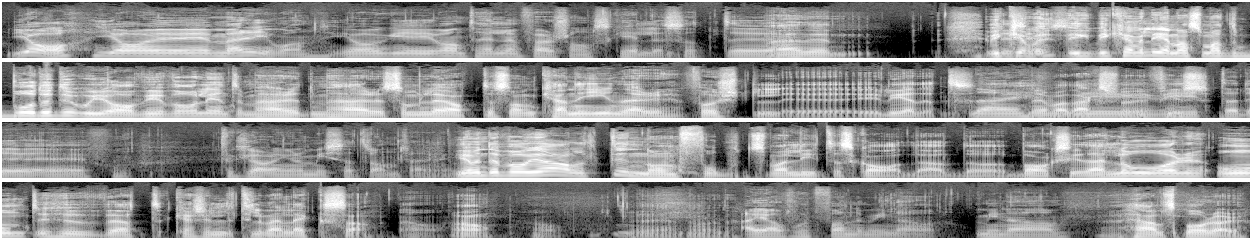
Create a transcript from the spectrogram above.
ja, jag är med dig Johan. Jag var inte heller en försångskille så att... eh, Nej, det, vi, kan, vi, vi kan väl enas om att både du och jag, vi var väl inte de här, de här som löpte som kaniner först eh, i ledet. nej, det var dags vi, för vi hittade förklaringar och missat ramträningen. Ja men det var ju alltid någon fot som var lite skadad och baksida lår, ont i huvudet, kanske till och med en läxa. Ja. Ja. Ja. Nej, jag har fortfarande mina... mina... Hälsporrar.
